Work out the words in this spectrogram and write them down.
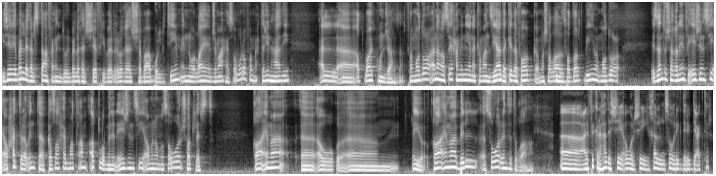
يصير يبلغ ال staff عنده يبلغ الشيف يبلغ الشباب وال team إنه والله يا جماعة حيصوروا فمحتاجين هذه الأطباق تكون جاهزة. فموضوع أنا نصيحة مني أنا كمان زيادة كده فوق ما شاء الله تفضلت به موضوع إذا أنتم شغالين في ايجنسي أو حتى لو أنت كصاحب مطعم أطلب من الايجنسي أو من المصور short list قائمة آه، أو أيوه قائمة بالصور اللي أنت تبغاها. آه على فكرة هذا الشيء أول شيء يخلي المصور يقدر يبدع أكثر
